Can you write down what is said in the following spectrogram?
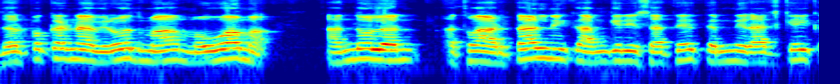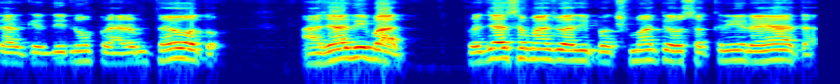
ધરપકડના વિરોધમાં મહુવામાં આંદોલન અથવા હડતાલની કામગીરી સાથે તેમની રાજકીય કારકિર્દીનો પ્રારંભ થયો હતો. આઝાદી બાદ પ્રજા સમાજવાદી પક્ષમાં તેઓ સક્રિય રહ્યા હતા.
